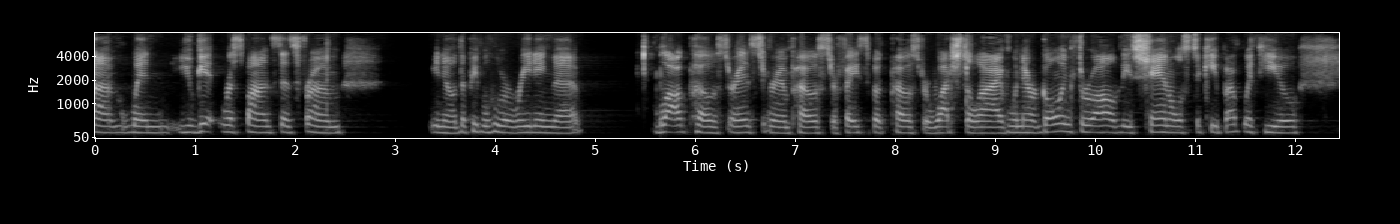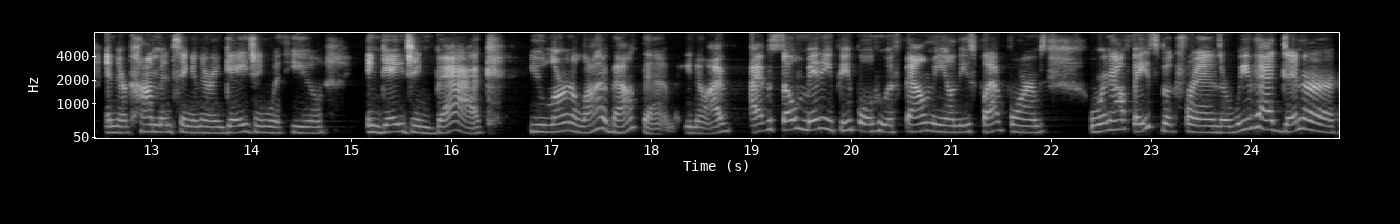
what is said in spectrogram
um, when you get responses from you know the people who are reading the blog post or Instagram post or Facebook post or watch the live when they're going through all of these channels to keep up with you and they're commenting and they're engaging with you, engaging back, you learn a lot about them. You know, I've I have so many people who have found me on these platforms. We're now Facebook friends, or we've had dinner,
